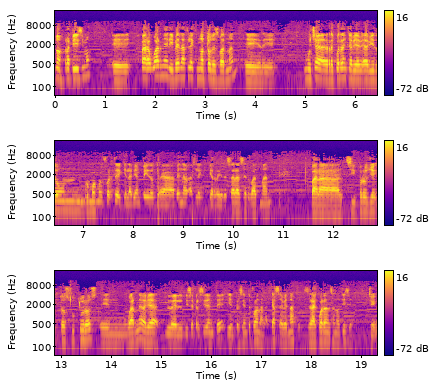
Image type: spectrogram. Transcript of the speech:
No, rapidísimo. Eh, para Warner y Ben Affleck no todo es Batman. Eh, de- mucha, recuerdan que había, había habido un rumor muy fuerte de que le habían pedido a Ben Affleck que regresara a ser Batman para sí, proyectos futuros en Warner. Había el vicepresidente y el presidente fueron a la casa de Ben Affleck. ¿Se acuerdan de esa noticia? Sí.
